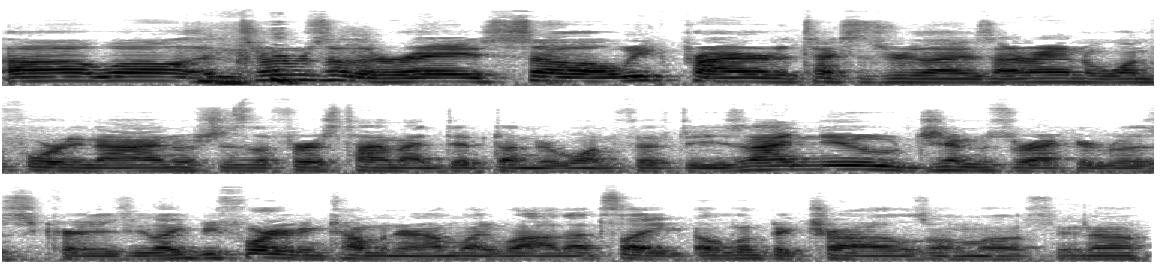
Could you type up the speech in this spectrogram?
Uh, well, in terms of the race, so a week prior to Texas Relays, I ran a 149, which is the first time I dipped under 150s, and I knew Jim's record was crazy. Like before even coming here, I'm like, wow, that's like Olympic trials almost, you know,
